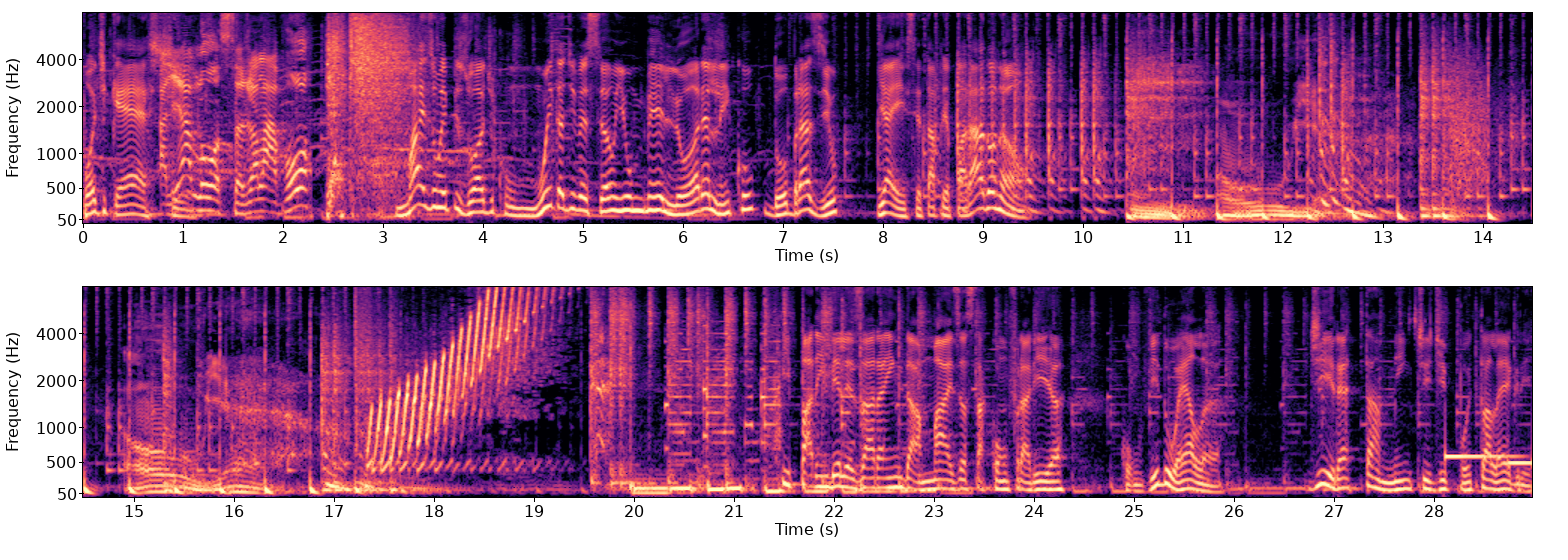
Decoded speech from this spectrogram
podcast. Ali é a louça, já lavou? Mais um episódio com muita diversão e o melhor elenco do Brasil. E aí, você tá preparado ou não? E para embelezar ainda mais essa confraria, convido ela, diretamente de Porto Alegre,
